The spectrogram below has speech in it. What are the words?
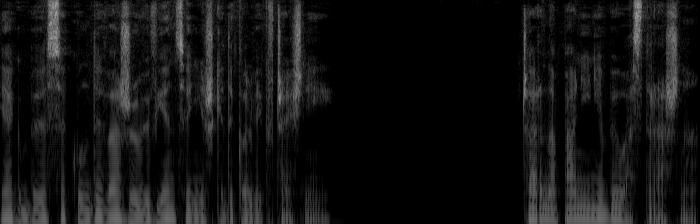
jakby sekundy ważyły więcej niż kiedykolwiek wcześniej. Czarna pani nie była straszna,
